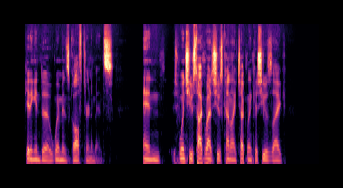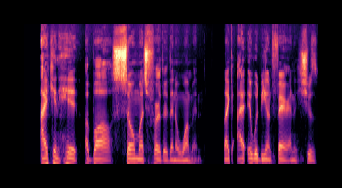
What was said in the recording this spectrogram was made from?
getting into women's golf tournaments. And when she was talking about it, she was kind of like chuckling because she was like, I can hit a ball so much further than a woman. Like I, it would be unfair. And she was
